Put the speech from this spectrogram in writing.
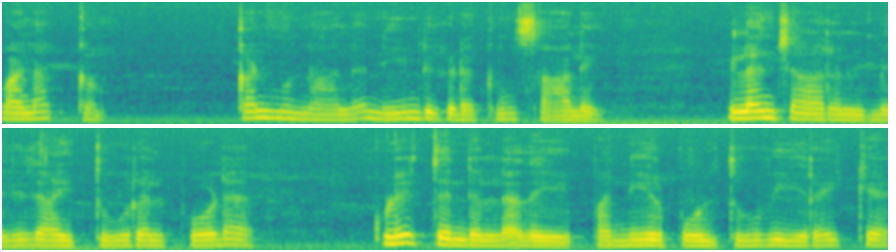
வணக்கம். கண் முன்னால் நீண்டு கிடக்கும் சாலை. இளஞ்சாரல் மெலிதாய் தூறல் போட குளிர்த்தெண்டல் அதை பன்னீர் போல் தூவி இறைக்க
